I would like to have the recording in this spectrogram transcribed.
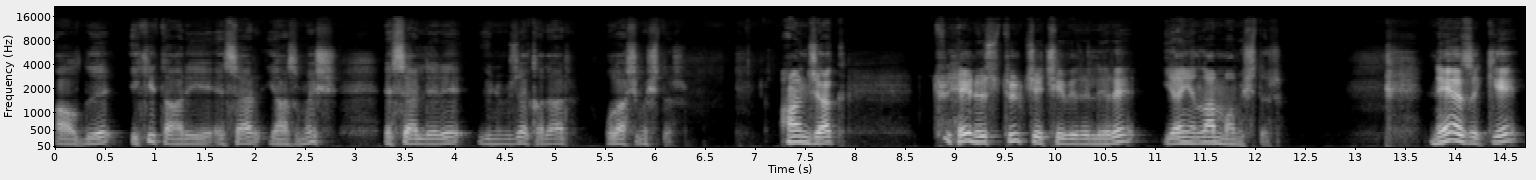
aldığı iki tarihi eser yazmış, eserleri günümüze kadar ulaşmıştır. Ancak henüz Türkçe çevirileri yayınlanmamıştır. Ne yazık ki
